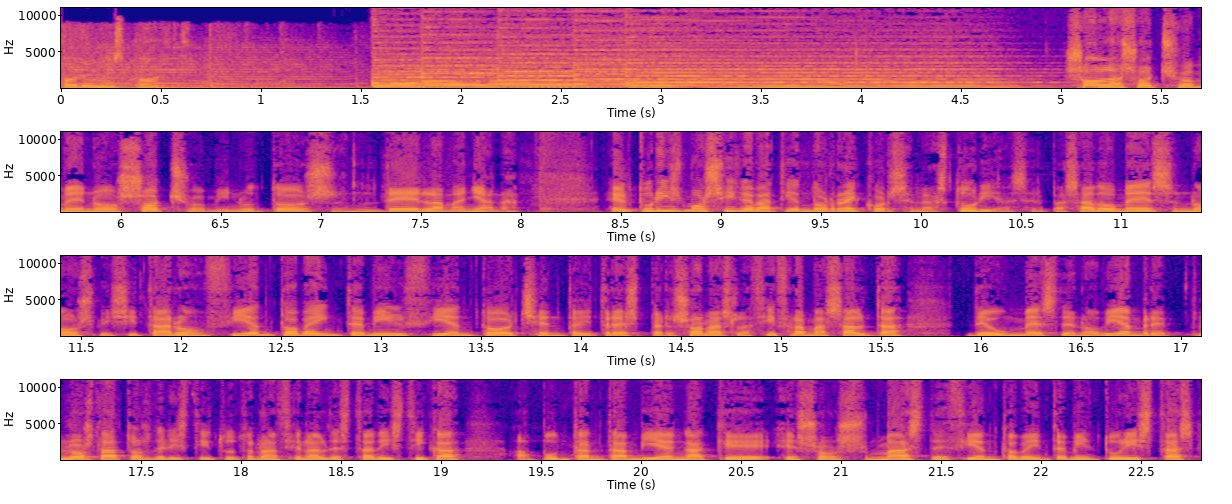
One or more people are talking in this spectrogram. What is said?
Por un Sport. Son las 8 menos 8 minutos de la mañana. El turismo sigue batiendo récords en Asturias. El pasado mes nos visitaron 120.183 personas, la cifra más alta de un mes de noviembre. Los datos del Instituto Nacional de Estadística apuntan también a que esos más de 120.000 turistas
